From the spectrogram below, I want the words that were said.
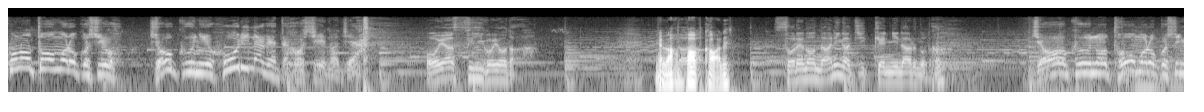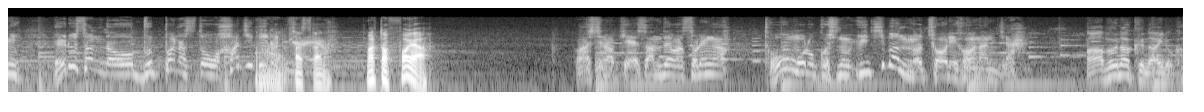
このトウモロコシを上空に放り投げてほしいのじゃお安い御用だ Wir machen Popcorn. それの何が実験になるのだ上空のトウモロコシに さすが。またファイヤーわしの計算ではそれがトウモロコシの一番の調理法なんじゃ。危なくないのか？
